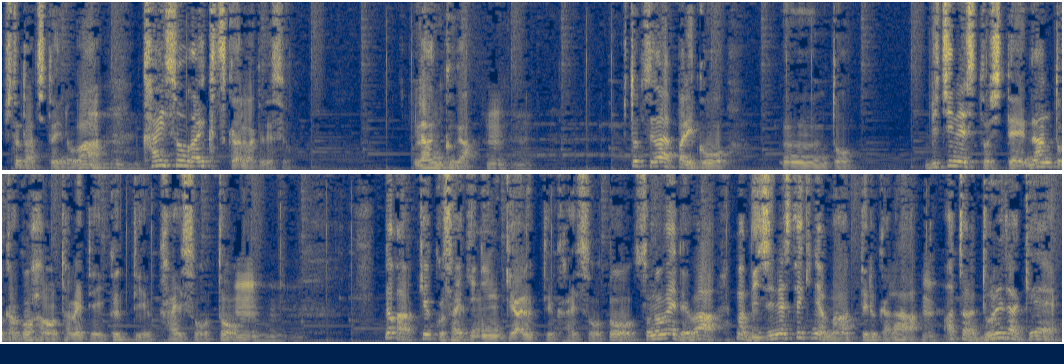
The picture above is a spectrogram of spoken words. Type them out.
人たちというのは、うんうんうん階層がいくつかあるわけですよ。ランクが。うんうん。一つはやっぱりこう、うーんと、ビジネスとしてなんとかご飯を食べていくっていう階層と、うんうんだから結構最近人気あるっていう階層と、その上では、まあビジネス的には回ってるから、うんあとはどれだけ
